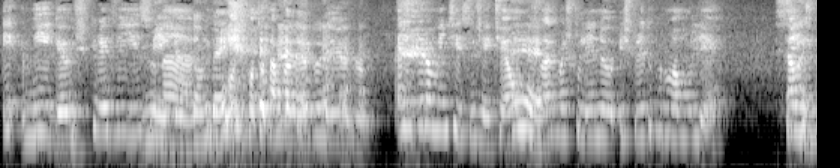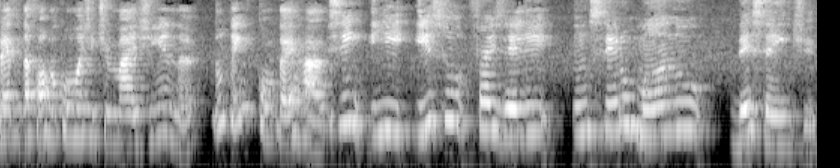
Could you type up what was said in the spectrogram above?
E, miga, eu escrevi isso Miga, na... também. enquanto eu tava lendo o livro. É literalmente isso, gente. É um É. personagem masculino escrito por uma mulher. Se ela escreve da forma como a gente imagina, não tem como dar errado. Sim, e isso faz ele um ser humano decente.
